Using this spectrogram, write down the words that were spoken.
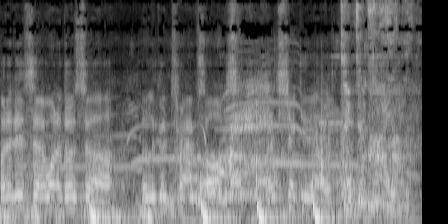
but it is uh, one of those uh, little good trap songs. Let's check it out.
